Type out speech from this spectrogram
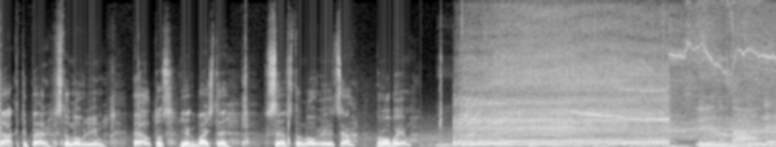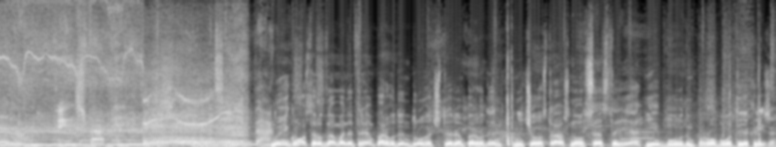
Так, тепер встановлюємо Eltos. Як бачите, все встановлюється. Пробуємо. Ну і гросер, одна в мене 3 ампер годин, друга 4 ампер годин. Нічого страшного, все стає і будемо пробувати, як ріже.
